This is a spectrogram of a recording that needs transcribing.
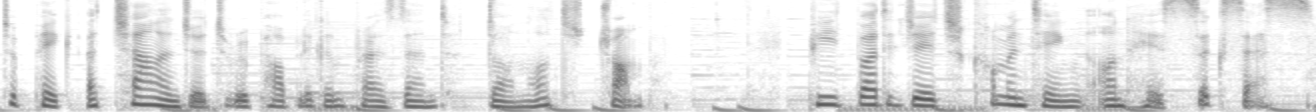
to pick a challenger to Republican President Donald Trump. Pete Buttigieg commenting on his success.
